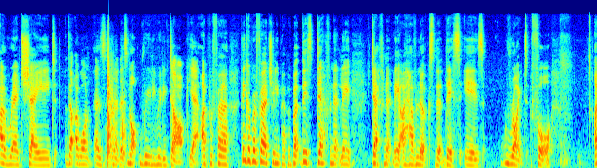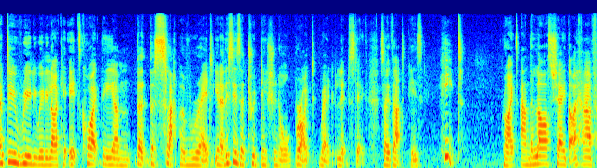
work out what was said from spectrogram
a red shade that I want as you know, that's not really really dark yeah I prefer I think I prefer chilli pepper but this definitely definitely I have looks that this is right for. I do really, really like it. It's quite the, um, the, the slap of red. You know, this is a traditional bright red lipstick. So that is Heat. Right, and the last shade that I have,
